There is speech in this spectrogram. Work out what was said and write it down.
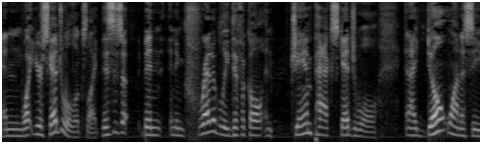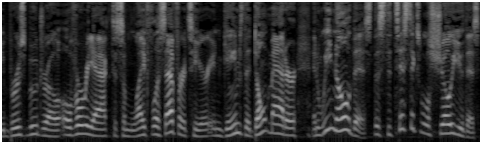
and what your schedule looks like. This has been an incredibly difficult and jam packed schedule. And I don't want to see Bruce Boudreau overreact to some lifeless efforts here in games that don't matter. And we know this. The statistics will show you this.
